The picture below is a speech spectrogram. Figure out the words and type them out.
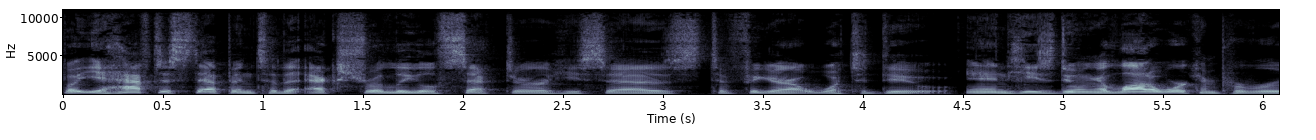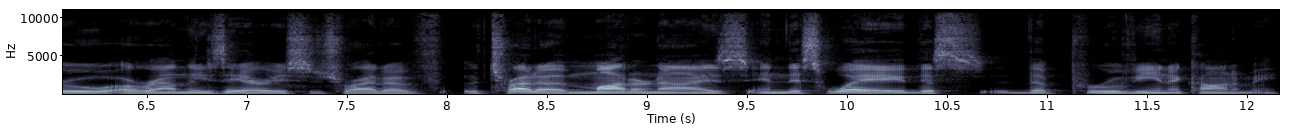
but you have to step into the extra legal sector, he says, to figure out what to do. And he's doing a lot of work in Peru around these areas to try to try to modernize in this way this the Peruvian economy.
